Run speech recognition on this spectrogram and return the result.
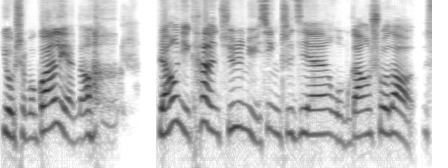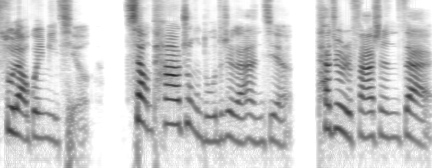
有什么关联呢？然后你看，其实女性之间，我们刚刚说到塑料闺蜜情，像她中毒的这个案件，它就是发生在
